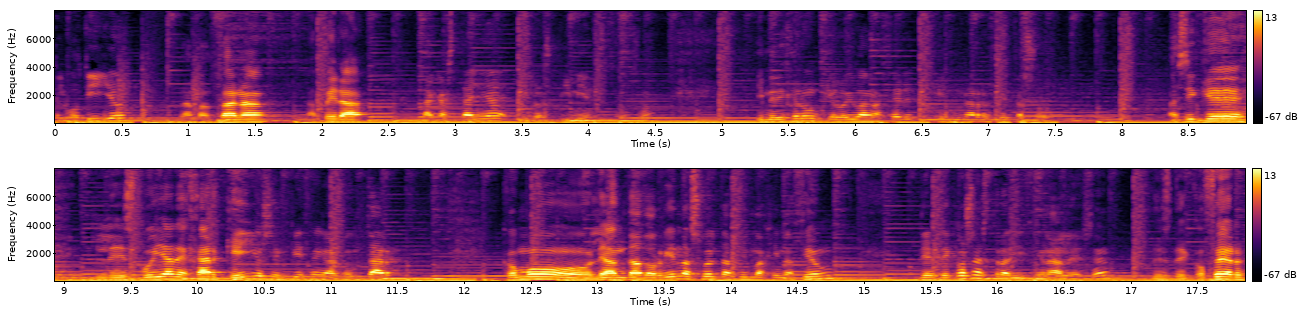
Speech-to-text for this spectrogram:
El botillo, la manzana, la pera, la castaña y los pimientos. Y me dijeron que lo iban a hacer en una receta sola. Así que les voy a dejar que ellos empiecen a contar cómo le han dado rienda suelta a su imaginación desde cosas tradicionales, ¿eh? desde cocer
